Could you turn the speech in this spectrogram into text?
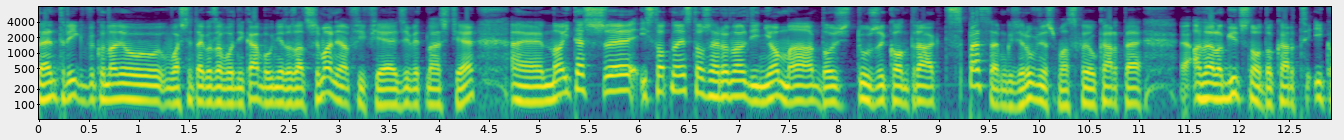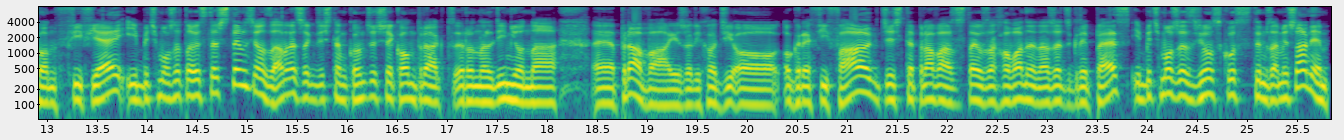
ten trik w wykonaniu właśnie tego zawodnika był nie do zatrzymania w FIFA 19. E, no i też e, istotne jest to, że Ronaldinho ma dość duży kontrakt z PESem, gdzie również ma swoją kartę analogiczną do kart ikon w FIFA i być może to jest też z tym związane, że gdzieś tam kończy się kontrakt Ronaldinho na e, prawa, jeżeli chodzi o, o grę FIFA, gdzieś te prawa zostają zachowane na rzecz gry PES i być może w związku z tym zamieszaniem,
